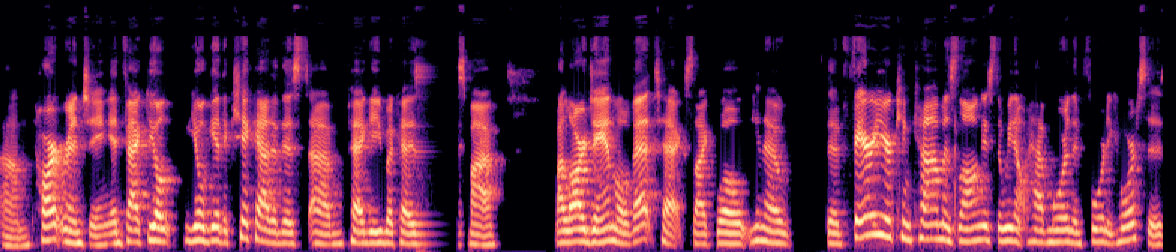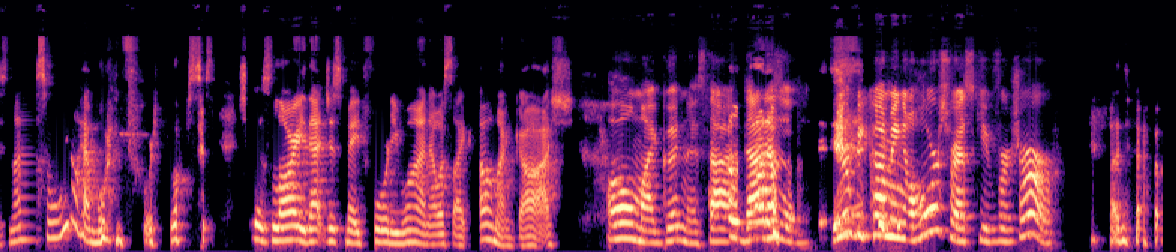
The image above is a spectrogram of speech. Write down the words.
um, heart wrenching. In fact, you'll you'll get a kick out of this, um, Peggy, because my my large animal vet text like, well, you know, the farrier can come as long as we don't have more than 40 horses. And I said, well, we don't have more than 40 horses. She goes, Lori, that just made 41. I was like, oh my gosh. Oh my goodness. That, that is a, you're becoming a horse rescue for sure. I know.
